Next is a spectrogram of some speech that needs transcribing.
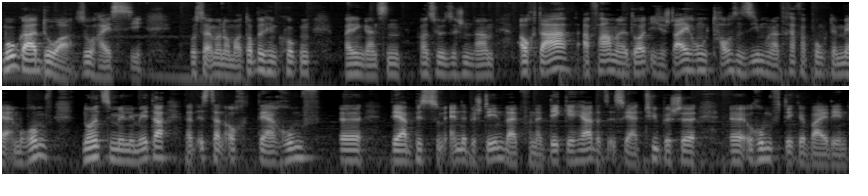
Mogador, so heißt sie. Ich muss da immer nochmal doppelt hingucken bei den ganzen französischen Namen. Auch da erfahren wir eine deutliche Steigerung. 1700 Trefferpunkte mehr im Rumpf, 19 mm. Das ist dann auch der Rumpf, äh, der bis zum Ende bestehen bleibt von der Dicke her. Das ist ja typische äh, Rumpfdicke bei den,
